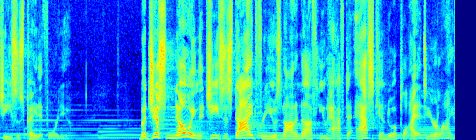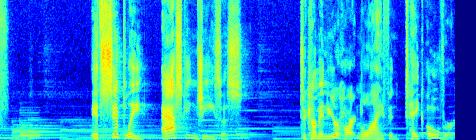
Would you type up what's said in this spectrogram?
Jesus paid it for you. But just knowing that Jesus died for you is not enough. You have to ask Him to apply it to your life. It's simply asking Jesus to come into your heart and life and take over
